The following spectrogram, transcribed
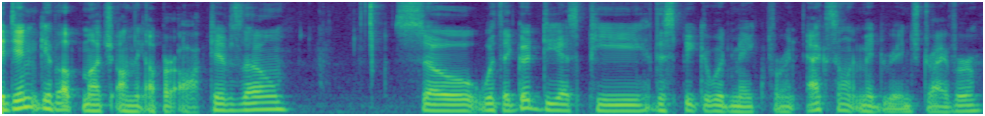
it didn't give up much on the upper octaves though, so with a good DSP, this speaker would make for an excellent mid-range driver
